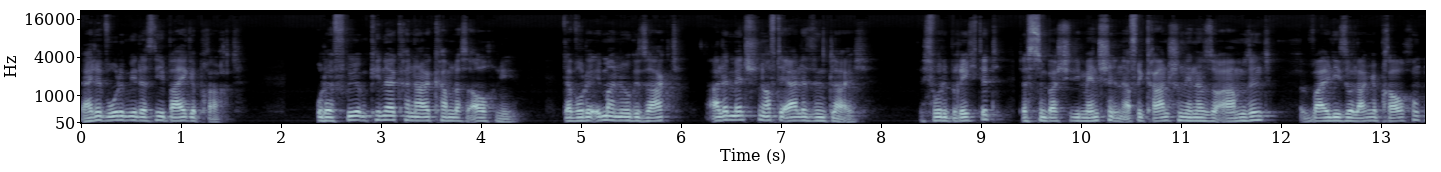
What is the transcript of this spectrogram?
Leider wurde mir das nie beigebracht. Oder früher im Kinderkanal kam das auch nie. Da wurde immer nur gesagt, alle Menschen auf der Erde sind gleich. Es wurde berichtet, dass zum Beispiel die Menschen in afrikanischen Ländern so arm sind, weil die so lange brauchen,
